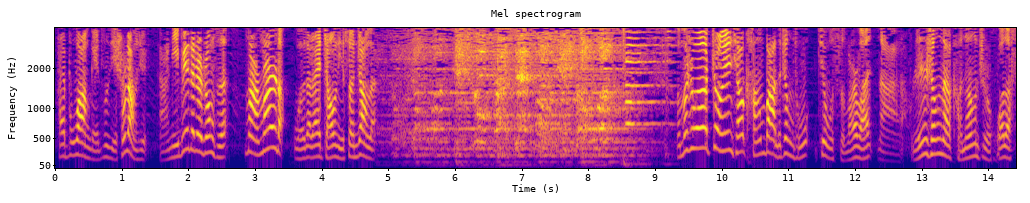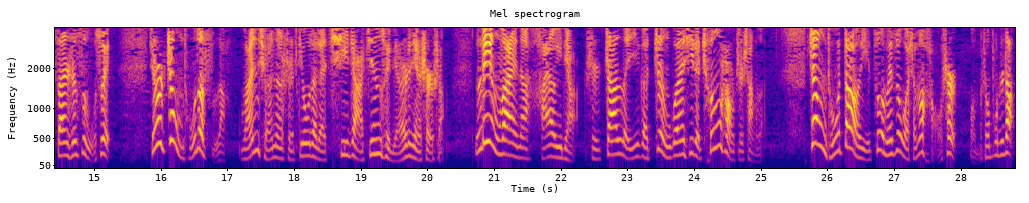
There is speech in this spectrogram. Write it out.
还不忘给自己说两句啊，你别在这装死。慢慢的，我再来找你算账来。我们说状元桥扛把子郑屠就此玩完，那人生呢可能只活了三十四五岁。其实郑屠的死啊，完全呢是丢在了欺诈金翠莲这件事上。另外呢，还有一点是沾了一个镇关西的称号之上了。郑屠到底做没做过什么好事儿？我们说不知道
